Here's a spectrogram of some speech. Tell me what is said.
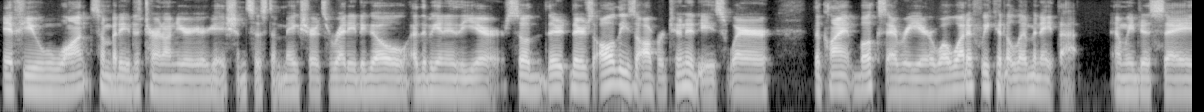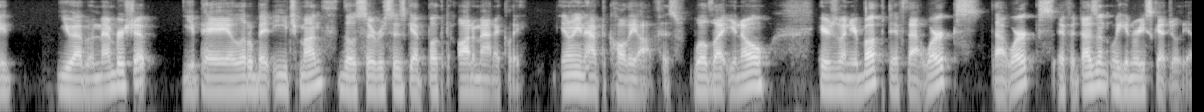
If you want somebody to turn on your irrigation system, make sure it's ready to go at the beginning of the year. So there, there's all these opportunities where the client books every year. Well, what if we could eliminate that? And we just say, you have a membership, you pay a little bit each month, those services get booked automatically. You don't even have to call the office. We'll let you know. Here's when you're booked. If that works, that works. If it doesn't, we can reschedule you.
